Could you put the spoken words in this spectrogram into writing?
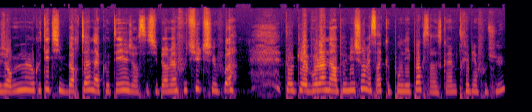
genre même au côté Tim Burton, à côté, genre c'est super bien foutu, tu vois. Donc euh, on est un peu méchant, mais c'est vrai que pour l'époque ça reste quand même très bien foutu.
